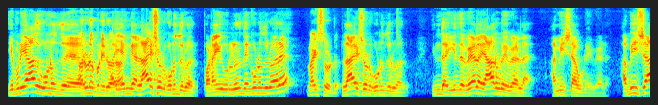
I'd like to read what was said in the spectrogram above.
எப்படியாவது கொண்டு வந்து அறுவடை பண்ணிடுவாரா? எங்க லாயர்ஸோடு கொண்டு வந்துருவார். பனையூர்ல இருந்து எங்க கொண்டு வந்துருவாரு? லைட் ஷோடு லாயர்ஸோடு கொண்டு வந்துருவார். இந்த இந்த வேலை யாருடைய வேலை? அமித்ஷாவுடைய வேலை. அமித்ஷா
